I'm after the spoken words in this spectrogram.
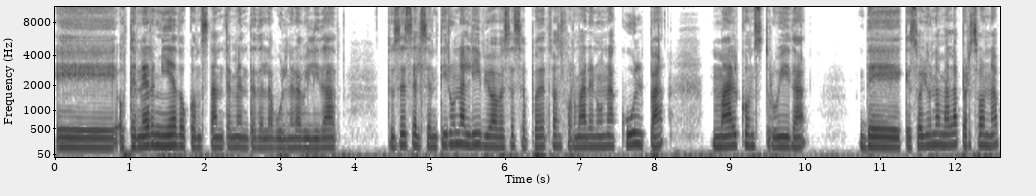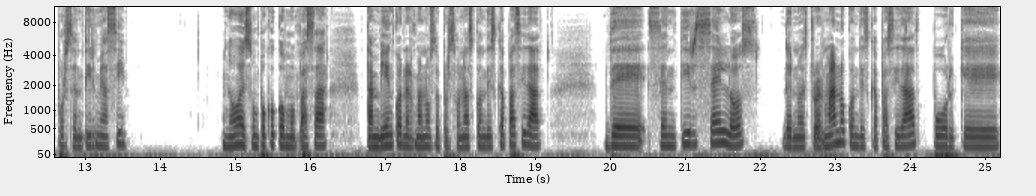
eh, o tener miedo constantemente de la vulnerabilidad. Entonces el sentir un alivio a veces se puede transformar en una culpa mal construida de que soy una mala persona por sentirme así. ¿No? Es un poco como pasa también con hermanos de personas con discapacidad, de sentir celos de nuestro hermano con discapacidad porque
